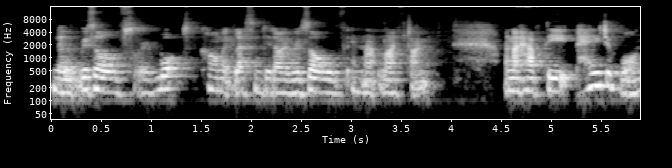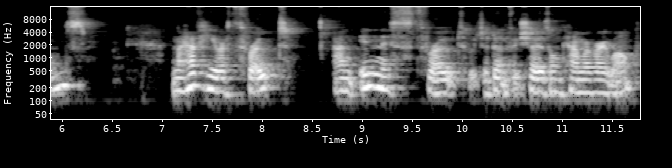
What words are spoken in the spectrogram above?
No, resolve, sorry. What karmic lesson did I resolve in that lifetime? And I have the Page of Wands, and I have here a throat. And in this throat, which I don't know if it shows on camera very well,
